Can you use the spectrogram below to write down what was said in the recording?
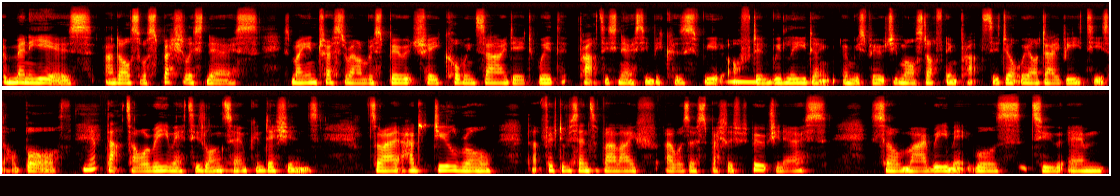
many years and also a specialist nurse, my interest around respiratory coincided with practice nursing because we often often we lead in, in respiratory most often in practices, don't we, or diabetes or both. Yep. That's our remit is long term conditions. So I had a dual role that 50% of my life I was a specialist respiratory nurse. So my remit was to um,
